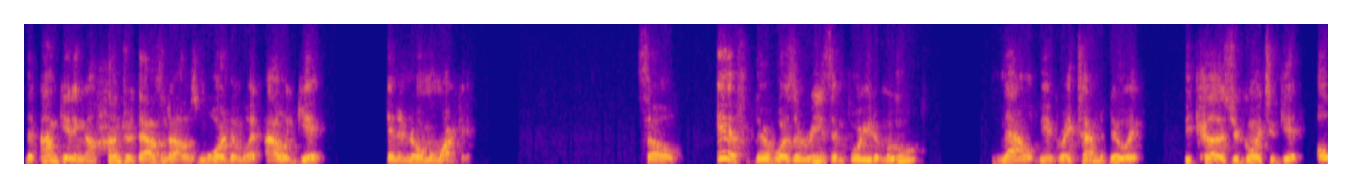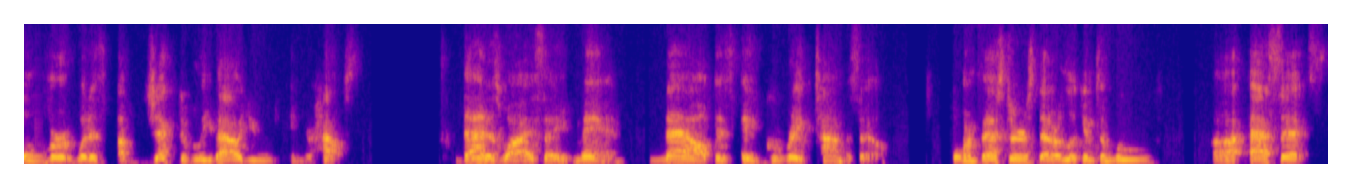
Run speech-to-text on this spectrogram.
then I'm getting $100,000 more than what I would get in a normal market. So if there was a reason for you to move, now would be a great time to do it because you're going to get over what is objectively valued in your house. That is why I say, man, now is a great time to sell. For investors that are looking to move uh, assets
